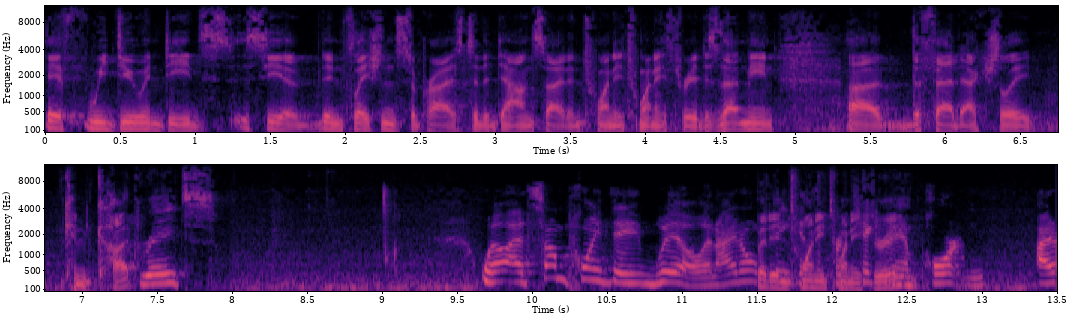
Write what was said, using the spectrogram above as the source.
If we do indeed see an inflation surprise to the downside in 2023, does that mean uh, the Fed actually can cut rates? Well, at some point they will, and I don't but think in it's particularly important. I,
